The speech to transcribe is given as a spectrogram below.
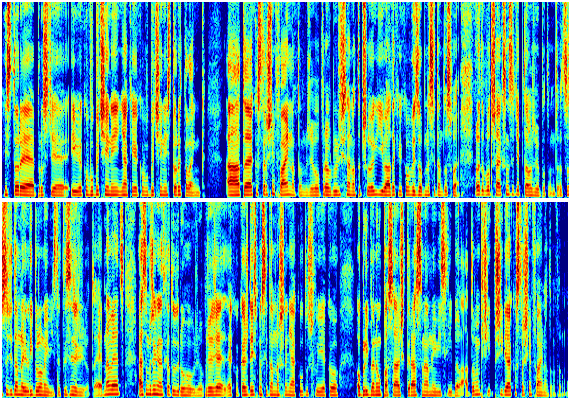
historie, prostě i jako v obyčejný, nějaký jako v obyčejný storytelling. A to je jako strašně fajn na tom, že opravdu, když se na to člověk dívá, tak jako vyzobne si tam to své. Ale to bylo třeba, jak jsem se tě ptal, že jo, potom, to, co se ti tam nejlíbilo nejvíc, tak ty si řekl, že jo, to je jedna věc. A já jsem řekl hnedka tu druhou, že jo, protože jako každý jsme si tam našli nějakou tu svoji jako oblíbenou pasáž, která se nám nejvíc líbila. A to mi při- přijde jako strašně fajn na tom filmu.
